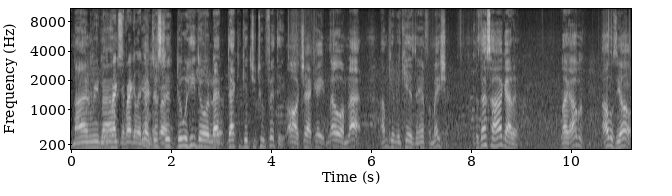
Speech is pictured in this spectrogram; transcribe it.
nine rebounds. the regular yeah, numbers, just, right. just do what he doing. That that can get you two fifty. Oh, Jack, hey, no, I'm not. I'm giving kids the information because that's how I got it. Like I was, I was y'all.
